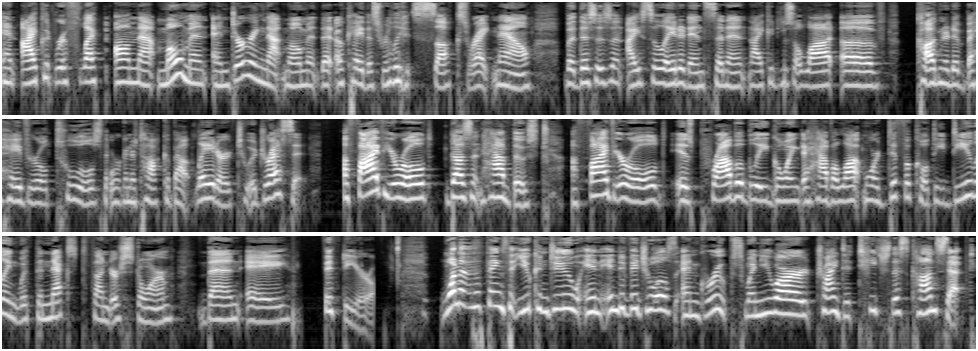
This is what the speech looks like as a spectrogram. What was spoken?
And I could reflect on that moment and during that moment that, okay, this really sucks right now, but this is an isolated incident. And I could use a lot of cognitive behavioral tools that we're going to talk about later to address it. A five year old doesn't have those. A five year old is probably going to have a lot more difficulty dealing with the next thunderstorm than a 50 year old. One of the things that you can do in individuals and groups when you are trying to teach this concept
